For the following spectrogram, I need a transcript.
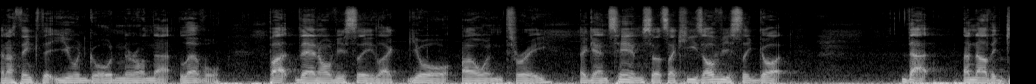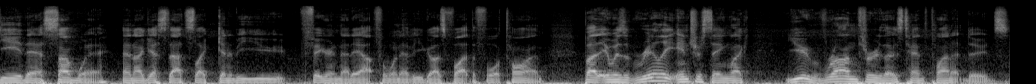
And I think that you and Gordon are on that level. But then obviously like you're 0 and 3 against him, so it's like he's obviously got that another gear there somewhere. And i guess that's like going to be you figuring that out for whenever you guys fight the fourth time. But it was really interesting like you run through those 10th planet dudes.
